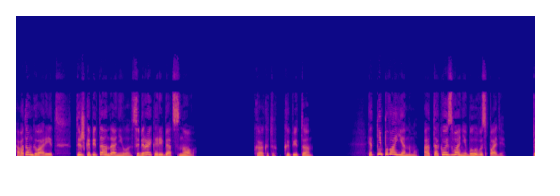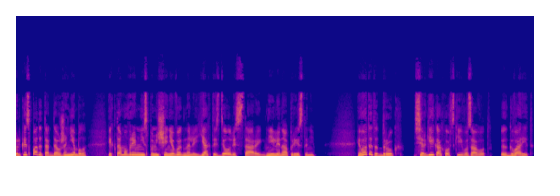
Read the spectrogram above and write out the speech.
А потом говорит, «Ты же капитан, Данила, собирай-ка ребят снова». «Как это капитан?» «Это не по-военному, а такое звание было в Испаде. Только Испады тогда уже не было. Их к тому времени из помещения выгнали, яхты сделались старые, гнили на пристани. И вот этот друг, Сергей Каховский его зовут, э, говорит,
